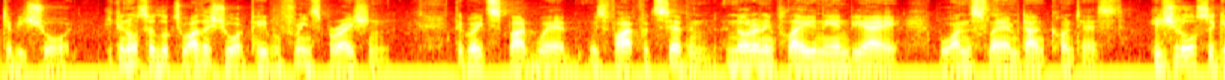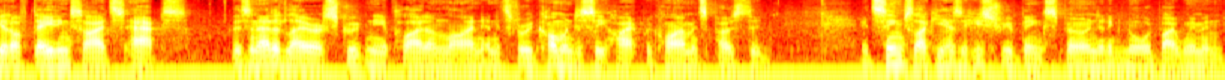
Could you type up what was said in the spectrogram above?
to be short. He can also look to other short people for inspiration. The great Spud Webb was 5 foot 7 and not only played in the NBA but won the slam dunk contest. He should also get off dating sites, apps. There's an added layer of scrutiny applied online and it's very common to see height requirements posted. It seems like he has a history of being spurned and ignored by women,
